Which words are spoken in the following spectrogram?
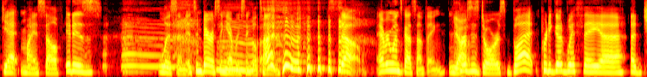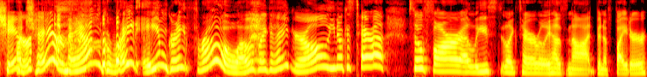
get myself. It is. Listen, it's embarrassing every single time. So everyone's got something. Yeah. Hers is doors, but pretty good with a uh, a chair. A chair, man. Great aim, great throw. I was like, hey, girl. You know, because Tara, so far at least, like Tara really has not been a fighter.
